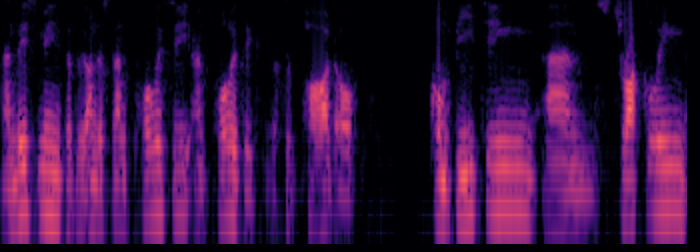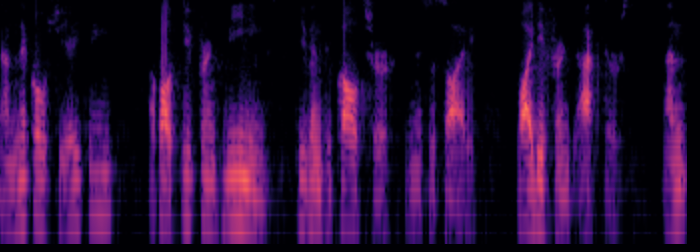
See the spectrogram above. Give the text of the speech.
And this means that we understand policy and politics as a part of competing and struggling and negotiating about different meanings given to culture in a society by different actors. And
